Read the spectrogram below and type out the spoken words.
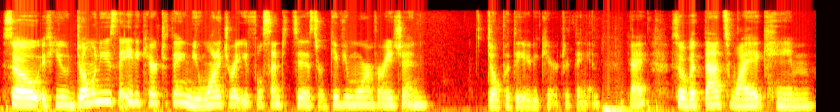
So if you don't want to use the 80 character thing, you want it to write you full sentences or give you more information, don't put the 80 character thing in. Okay. So, but that's why it came,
